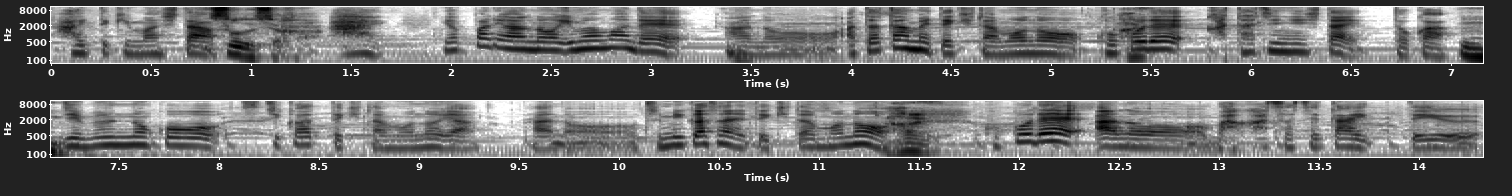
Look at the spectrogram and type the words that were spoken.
入ってきました。そうですか。はい。やっぱりあの今まであの温めてきたものをここで形にしたいとか、はい、自分のこう培ってきたものやあの積み重ねてきたものを、はい、ここであの爆発させたいっていう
